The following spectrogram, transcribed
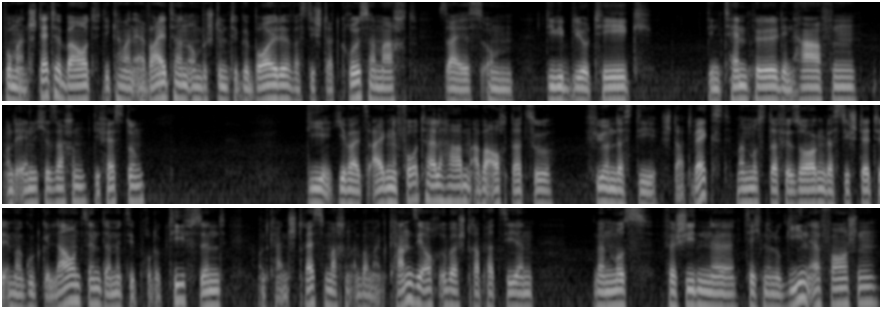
wo man Städte baut, die kann man erweitern um bestimmte Gebäude, was die Stadt größer macht, sei es um die Bibliothek, den Tempel, den Hafen und ähnliche Sachen, die Festung, die jeweils eigene Vorteile haben, aber auch dazu führen, dass die Stadt wächst. Man muss dafür sorgen, dass die Städte immer gut gelaunt sind, damit sie produktiv sind und keinen Stress machen, aber man kann sie auch überstrapazieren. Man muss verschiedene Technologien erforschen,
